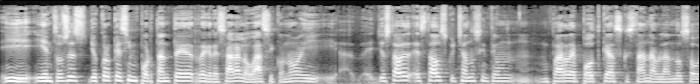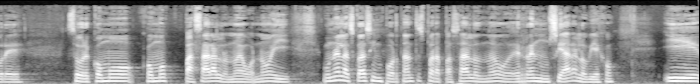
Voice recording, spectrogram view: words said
Y, y, entonces yo creo que es importante regresar a lo básico, ¿no? Y, yo estaba, he estado escuchando un, un, par de podcasts que están hablando sobre, sobre cómo, cómo pasar a lo nuevo, ¿no? Y una de las cosas importantes para pasar a lo nuevo es renunciar a lo viejo. Y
